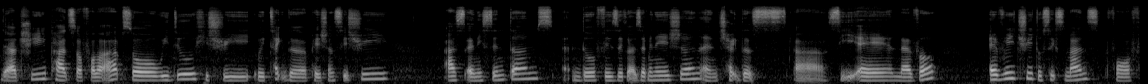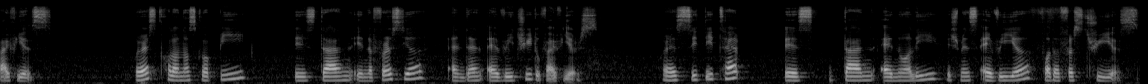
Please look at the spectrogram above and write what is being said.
there are three parts of follow-up. So we do history, we take the patient's history, ask any symptoms, and do physical examination and check the uh, CA level every three to six months for five years. Whereas colonoscopy is done in the first year and then every three to five years. Whereas CT TAP is done annually, which means every year for the first three years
